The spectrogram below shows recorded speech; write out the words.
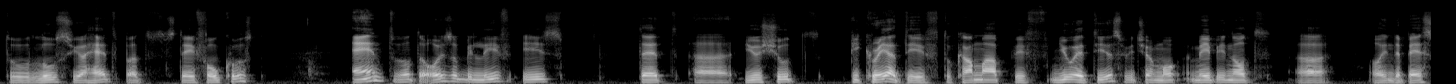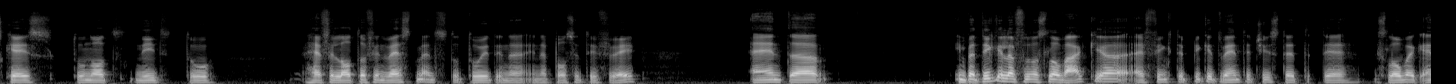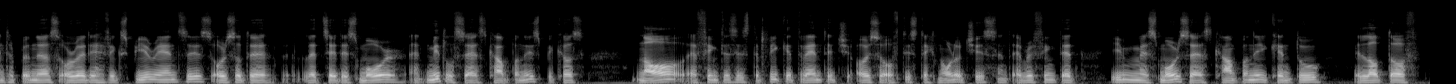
to lose your head, but stay focused. And what I also believe is that uh, you should be creative to come up with new ideas, which are maybe not, uh, or in the best case, do not need to have a lot of investments to do it in a in a positive way. And uh, in particular for Slovakia, I think the big advantage is that the Slovak entrepreneurs already have experiences, also the, let's say, the small and middle-sized companies, because now I think this is the big advantage also of these technologies and everything that even a small-sized company can do a lot of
